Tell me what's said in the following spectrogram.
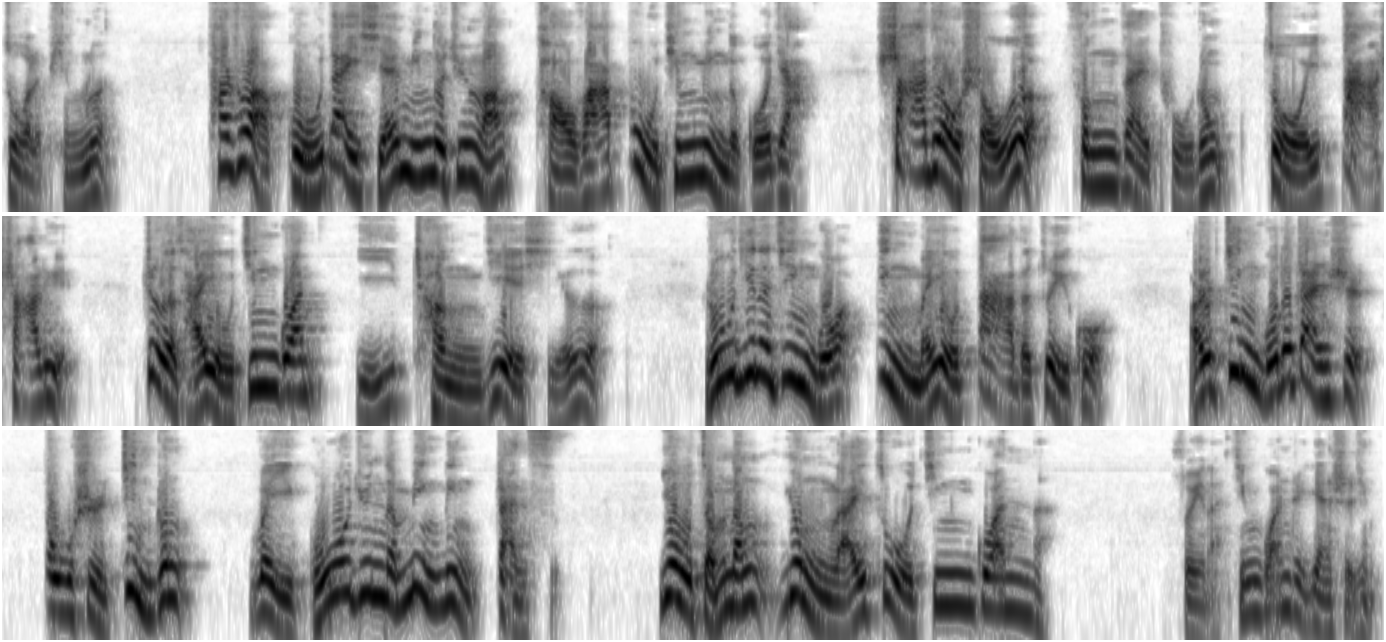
做了评论。他说啊，古代贤明的君王讨伐不听命的国家，杀掉首恶，封在土中，作为大杀掠，这才有京官以惩戒邪恶。如今的晋国并没有大的罪过，而晋国的战士都是尽忠，为国君的命令战死，又怎么能用来做京官呢？所以呢，京官这件事情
